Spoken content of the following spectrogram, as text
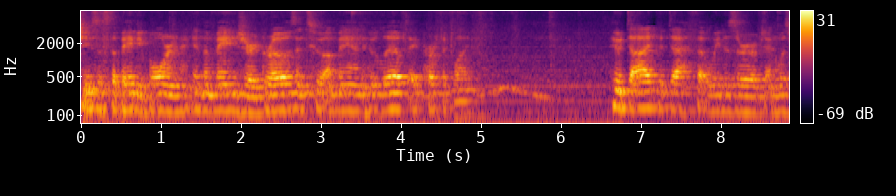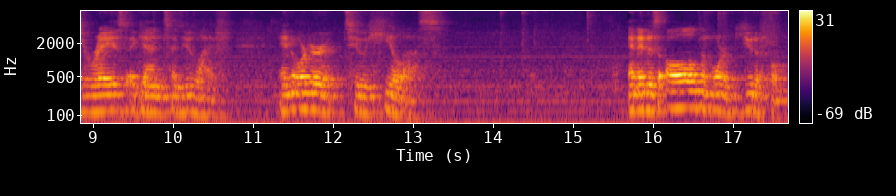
Jesus, the baby born in the manger, grows into a man who lived a perfect life, who died the death that we deserved and was raised again to new life in order to heal us. And it is all the more beautiful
